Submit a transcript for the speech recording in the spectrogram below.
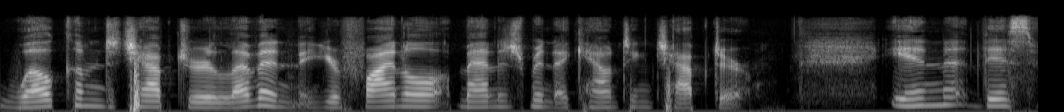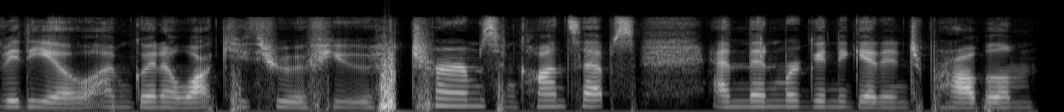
Welcome to Chapter 11, your final Management Accounting chapter. In this video, I'm going to walk you through a few terms and concepts, and then we're going to get into problem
